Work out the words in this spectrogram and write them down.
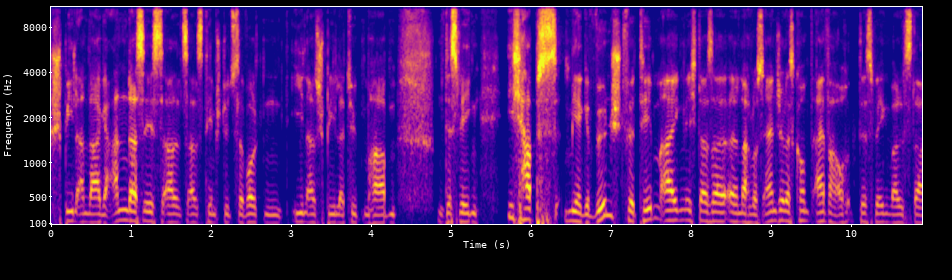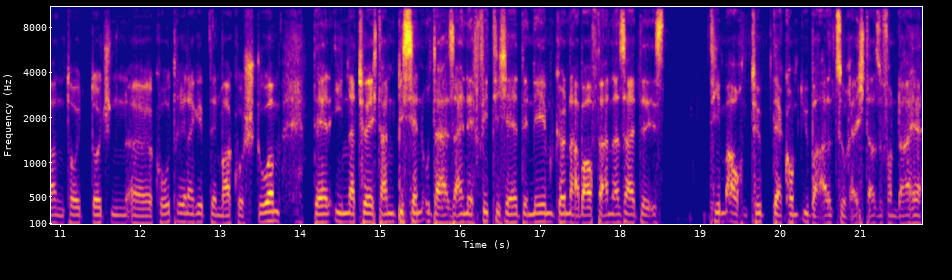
Spielanlage anders ist als, als Tim Stützler, wollten ihn als Spielertypen haben. Und deswegen, ich habe es mir gewünscht für Tim eigentlich, dass er äh, nach Los Angeles kommt, einfach auch deswegen, weil es da einen deutschen äh, Co-Trainer gibt, den Marco Sturm, der ihn natürlich dann ein bisschen unter seine Fittiche hätte nehmen können, aber auf der anderen Seite ist Team auch ein Typ, der kommt überall zurecht. Also von daher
